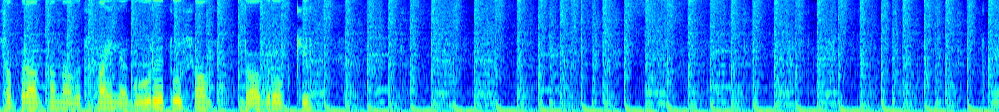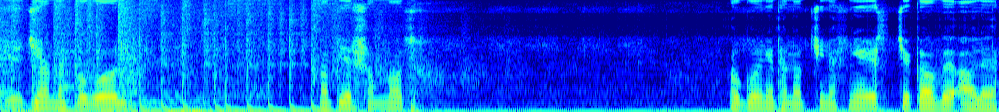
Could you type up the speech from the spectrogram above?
Co prawda nawet fajne góry tu są do obróbki. Jedziemy powoli na pierwszą noc. Ogólnie ten odcinek nie jest ciekawy, ale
